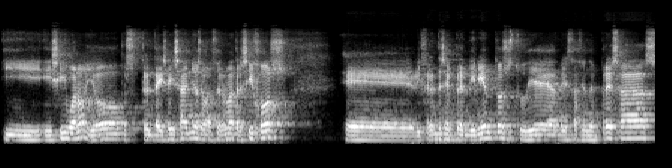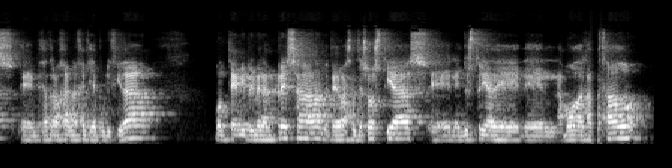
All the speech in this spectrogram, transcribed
Y, sí, bueno, yo pues 36 años de Barcelona, tres hijos, eh, diferentes emprendimientos, estudié administración de empresas, eh, empecé a trabajar en una agencia de publicidad, monté mi primera empresa, me pegué bastantes hostias, eh, la industria de, la moda calzado,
